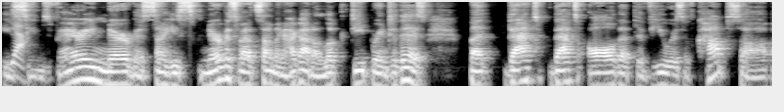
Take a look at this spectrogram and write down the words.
He Yeah. seems very nervous. So he's nervous about something. I got to look deeper into this. But that's that's all that the viewers of Cops saw.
